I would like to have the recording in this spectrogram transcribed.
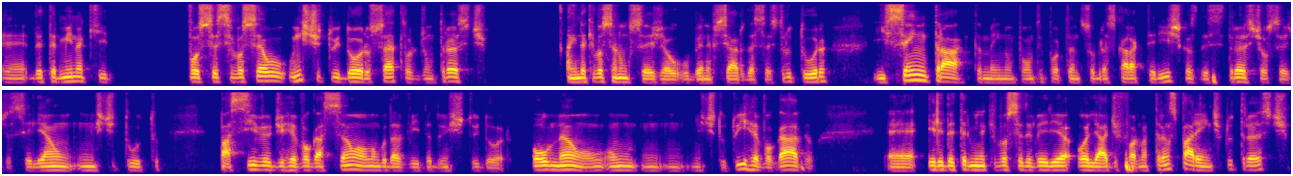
é, determina que você, se você é o, o instituidor, o settler de um trust, ainda que você não seja o beneficiário dessa estrutura, e sem entrar também num ponto importante sobre as características desse trust, ou seja, se ele é um, um instituto passível de revogação ao longo da vida do instituidor, ou não, um, um, um instituto irrevogável, é, ele determina que você deveria olhar de forma transparente para o trust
